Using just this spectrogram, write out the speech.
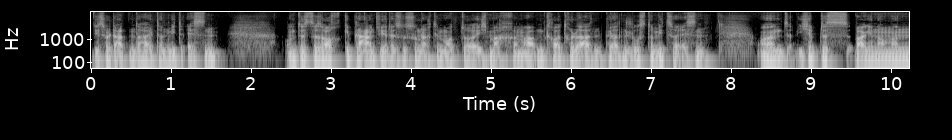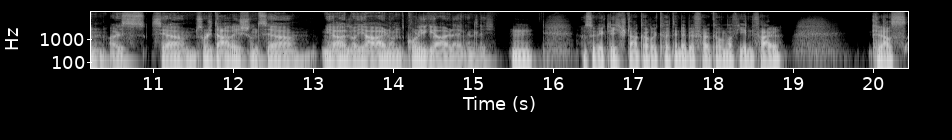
die Soldaten da halt dann mitessen und dass das auch geplant wird, also so nach dem Motto, ich mache am Abend Krautrouladen, wir hatten Lust damit zu essen. Und ich habe das wahrgenommen als sehr solidarisch und sehr ja, loyal und kollegial eigentlich. Mhm. Also wirklich starker Rückhalt in der Bevölkerung auf jeden Fall. Klaus,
